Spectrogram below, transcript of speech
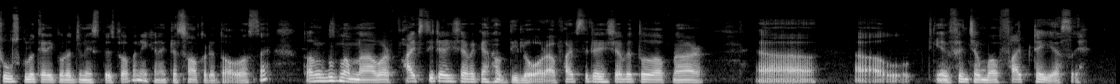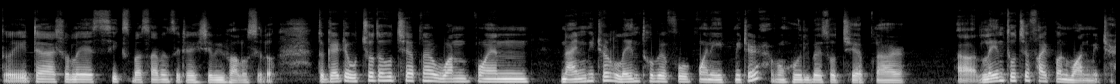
টুলসগুলো ক্যারি করার জন্য স্পেস পাবেন। এখানে একটা সকেটে দেওয়া আছে। তো আমি বুঝলাম না, আবার ফাইভ সিটার হিসাবে কেন দিল ওরা? ফাইভ সিটার হিসাবে তো আপনার ফিনচাং বা ফাইভটাই আছে। তো এটা আসলে সিক্স বা সেভেন সিটার হিসেবেই ভালো ছিল। তো গাড়িটার উচ্চতা হচ্ছে আপনার one point nine metre length হবে ফোর পয়েন্ট এইট মিটার এবং হুইল বেস হচ্ছে আপনার লেন্থ হচ্ছে ফাইভ পয়েন্ট ওয়ান মিটার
